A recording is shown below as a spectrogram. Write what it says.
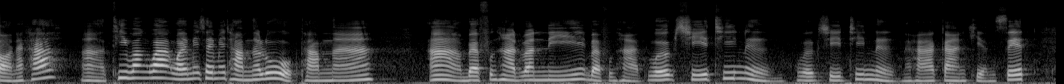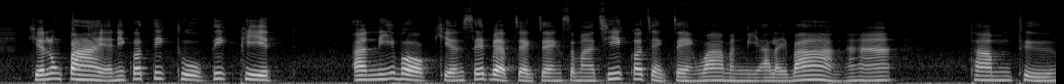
ต่อนะคะอ่าที่ว่างๆไว้ไม่ใช่ไม่ทำนะลูกทำนะอ่าแบบฝึกหัดวันนี้แบบฝึกหัดเวิร์กชีตที่1เวิร์กชีตที่1นะคะ การเขียนเซตเขียนลงไป อันนี้ก็ติ๊กถูกติ๊กผิด อันนี้บอกเขียนเซตแบบแจกแจงสมาชิกก็แจกแจงว่ามันมีอะไรบ้างนะคะทำถึง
